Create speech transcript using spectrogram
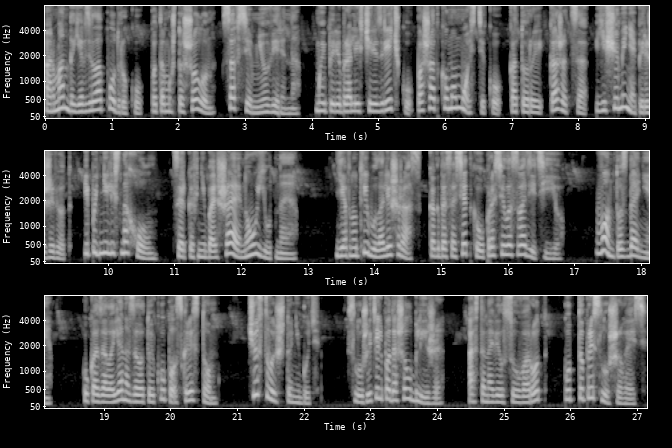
Армандо я взяла под руку, потому что шел он совсем неуверенно. Мы перебрались через речку по шаткому мостику, который, кажется, еще меня переживет, и поднялись на холм. Церковь небольшая, но уютная. Я внутри была лишь раз, когда соседка упросила сводить ее. «Вон то здание», — указала я на золотой купол с крестом. «Чувствуешь что-нибудь?» Служитель подошел ближе, остановился у ворот, будто прислушиваясь.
